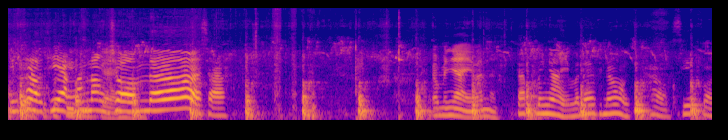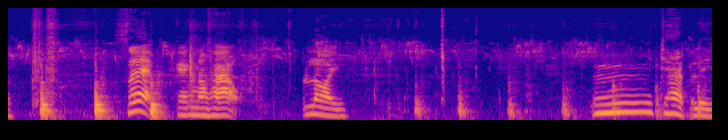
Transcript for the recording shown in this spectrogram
กินข้าวเที่ยงน้ำน้องชมเด้อจ้ะก็ ไม่ใหญ่มันน่ะกลับไปใหญ่มาได้อพี่น้องกินข้าวเสียก่อนแซ่บแกงนะพร้าวอร่อย อืมแซ่บเลย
